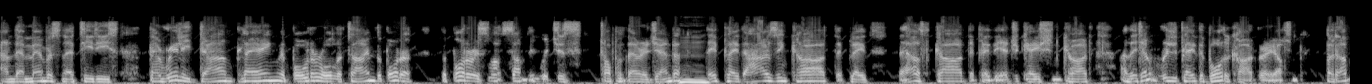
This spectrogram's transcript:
and their members and their TDs, they're really downplaying the border all the time. The border, the border is not something which is top of their agenda. Hmm. They play the housing card, they play the health card, they play the education card, and they don't really play the border card very often. But up,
